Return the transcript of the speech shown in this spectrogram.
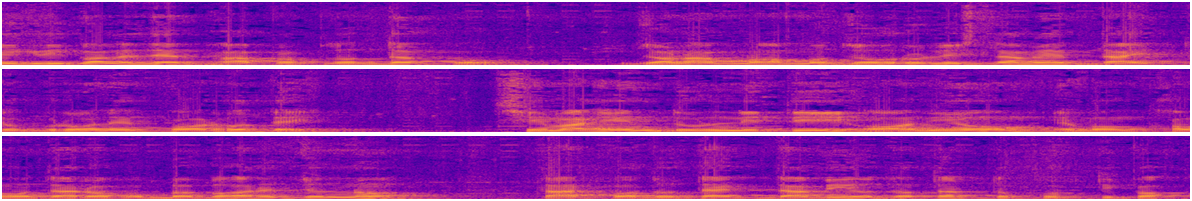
ডিগ্রি কলেজের ভারপ্রাপ্ত অধ্যক্ষ জনাব মোহাম্মদ জহুরুল ইসলামের দায়িত্ব গ্রহণের পর হতে সীমাহীন দুর্নীতি অনিয়ম এবং ক্ষমতার অপব্যবহারের জন্য তার পদত্যাগ দাবি ও যথার্থ কর্তৃপক্ষ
